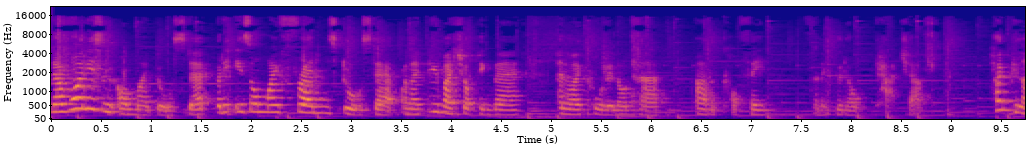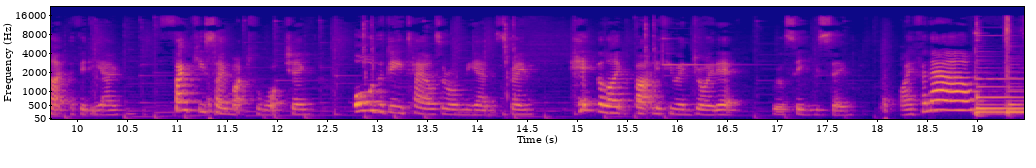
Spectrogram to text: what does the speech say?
Now one isn't on my doorstep, but it is on my friend's doorstep and I do my shopping there and I call in on her have a coffee and a good old catch up. Hope you liked the video. Thank you so much for watching. All the details are on the end screen. Hit the like button if you enjoyed it. We'll see you soon. Bye for now.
